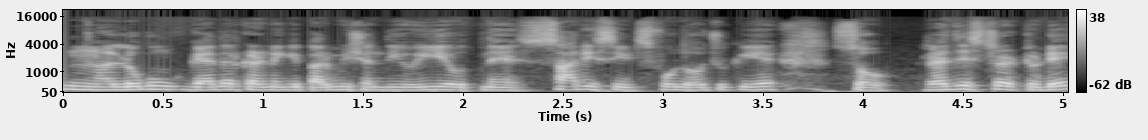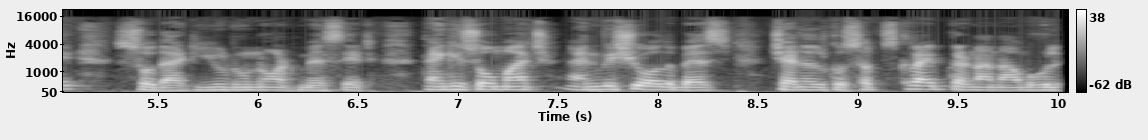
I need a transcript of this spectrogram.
लोगों को गैदर करने की परमिशन दी हुई है, उतने सारी सीट्स फुल हो चुकी है। So register today so that you do not miss it thank you so much and wish you all the best channel को सब्सक्राइब करना ना भूलें।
